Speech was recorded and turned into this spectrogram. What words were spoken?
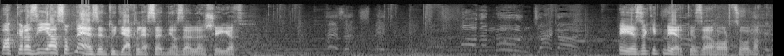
Bakker az ijászok nehezen tudják leszedni az ellenséget. Hé, ezek itt miért közel harcolnak?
